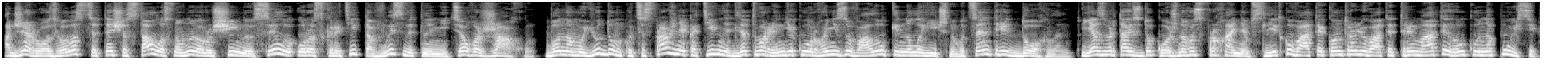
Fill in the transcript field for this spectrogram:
Адже розголос це те, що стало основною рушійною силою у розкритті та висвітленні цього жаху. Бо, на мою думку, це справжня катівня для тварин, яку організували у кінологічному центрі Догленд. Я звертаюсь до кожного з проханням слідкувати, контролювати, тримати руку на пульсі,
